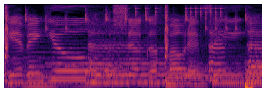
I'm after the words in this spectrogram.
Giving you sugar for that tea.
